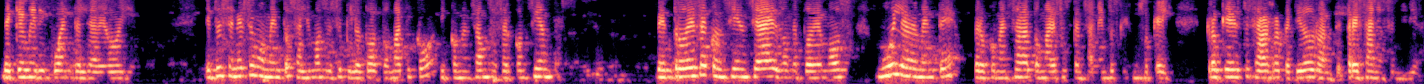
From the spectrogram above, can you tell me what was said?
¿De qué me di cuenta el día de hoy? Entonces, en ese momento salimos de ese piloto automático y comenzamos a ser conscientes. Dentro de esa conciencia es donde podemos muy levemente, pero comenzar a tomar esos pensamientos que dijimos, ok, creo que este se ha repetido durante tres años en mi vida.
